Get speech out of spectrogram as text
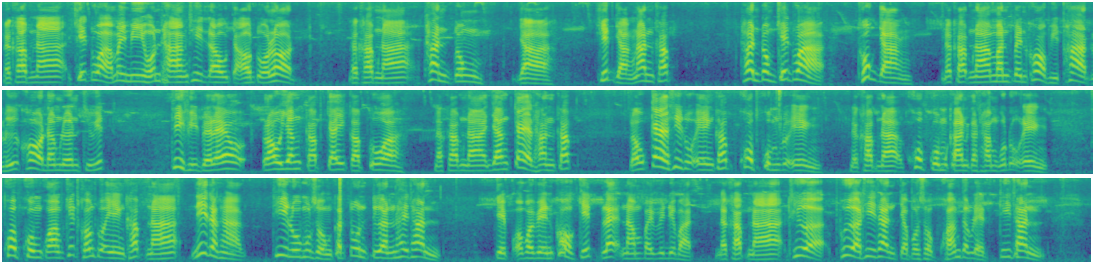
นะครับนะ คิดว่าไม่มีหนทางที่เราจะเอาตัวรอดนะครับนะ ท่านจงอย่าคิดอย่างนั้นครับ ท่านต้องคิดว่าทุกอย่างนะครับนะมันเป็นข้อผิดพลาดหรือข้อดำเนินชีวิต ที่ผิดไปแล้วเรายังกลับใจกลับตัวนะครับนะยังแก้ทันครับ เราแก้ที่ตัวเองครับควบคุมตัวเองนะครับนะควบคุมการกระทำของตัวเอง ควบคุมความคิดของตัวเองครับนะ นี่ต่างหากที่รูมุส่งกระตุ้นเตือนให้ท่านเก็บเอาไปเป็นข้อคิดและนำไปปฏิบัตินะครับนะเพื่อเพื่อที่ท่านจะประสบความสำเร็จที่ท่าน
